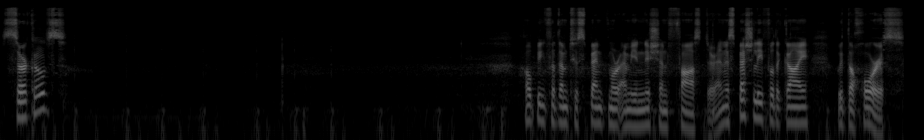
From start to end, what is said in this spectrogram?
circles. Hoping for them to spend more ammunition faster. And especially for the guy with the horse.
